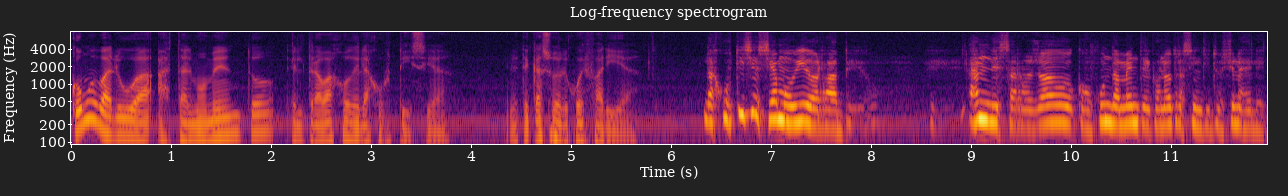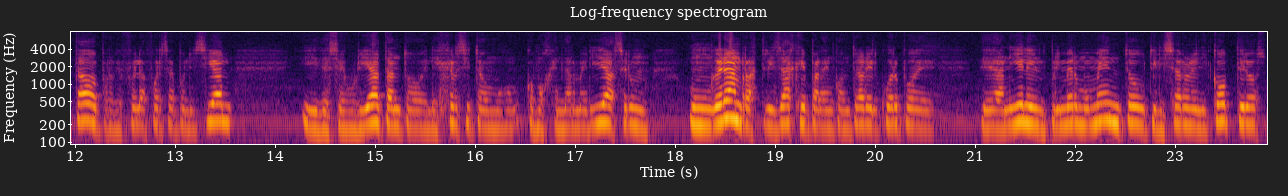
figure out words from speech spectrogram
¿cómo evalúa hasta el momento el trabajo de la justicia? En este caso del juez Faría. La justicia se ha movido rápido han desarrollado conjuntamente con otras instituciones del Estado, porque fue la fuerza policial y de seguridad, tanto el ejército como, gendarmería, hacer un, gran rastrillaje para encontrar el cuerpo de, Daniel en primer momento, utilizaron helicópteros,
